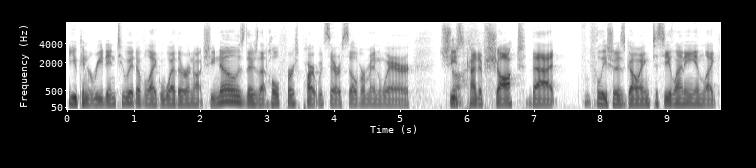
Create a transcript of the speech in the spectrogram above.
you can read into it of like whether or not she knows. There's that whole first part with Sarah Silverman where she's kind of shocked that Felicia is going to see Lenny and like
